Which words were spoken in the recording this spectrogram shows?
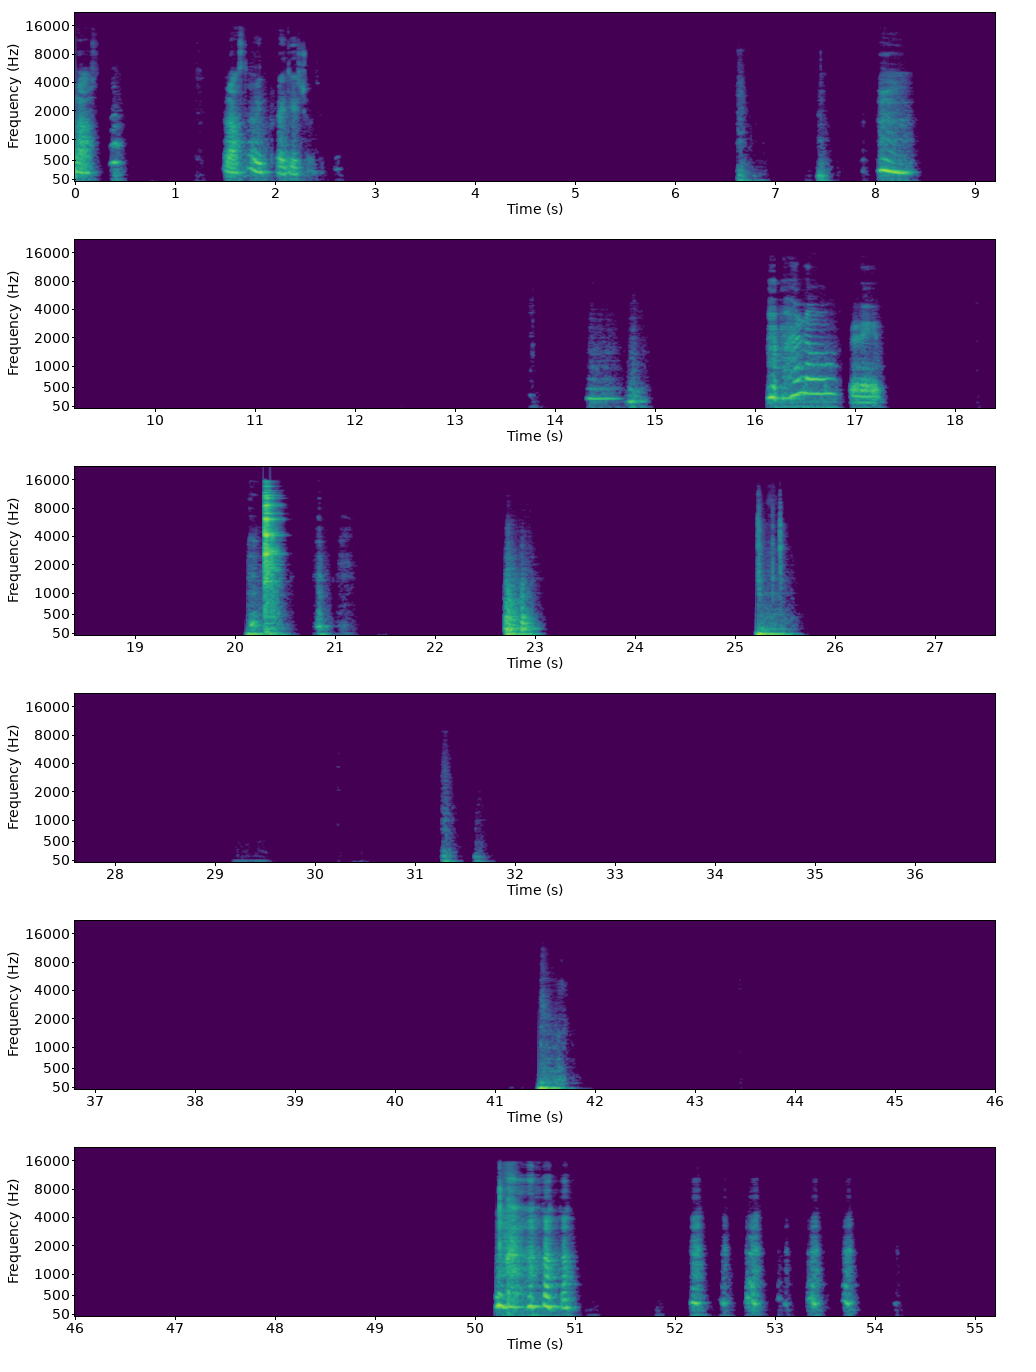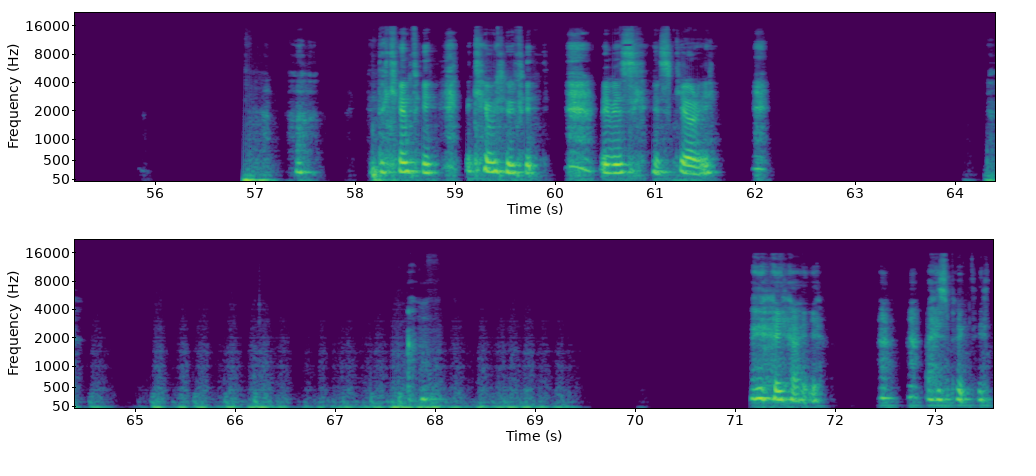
last time? Last time we played this was Hello, Philip. they can be they can be a bit a bit sc- scary. yeah, yeah, yeah. I expect it.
